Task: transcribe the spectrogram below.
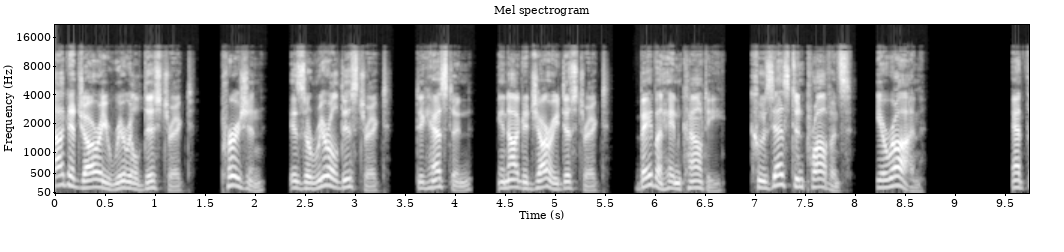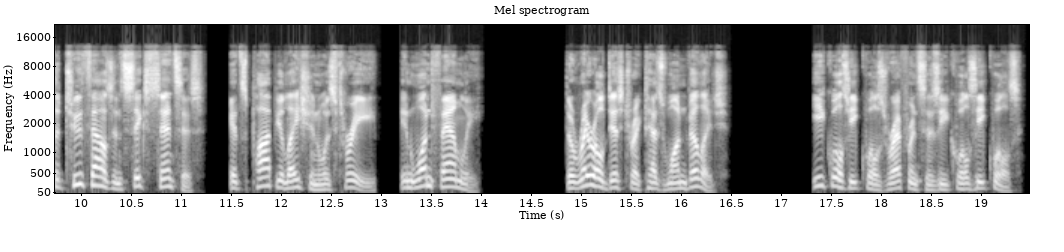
Aghajari Rural District, Persian, is a rural district, Dehestan, in Aghajari District, Behbahan County, Khuzestan Province, Iran. At the 2006 census, its population was 3, in one family. The rural district has one village. Equals equals references equals equals.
